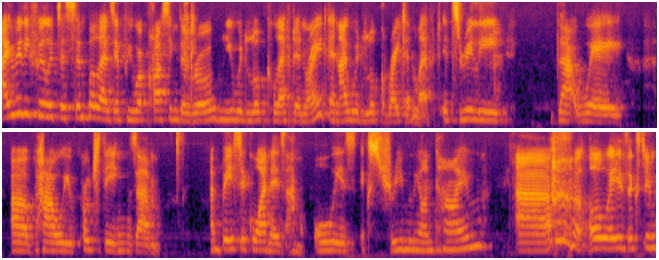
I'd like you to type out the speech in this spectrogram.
I really feel it's as simple as if we were crossing the road, you would look left and right, and I would look right and left. It's really that way of how we approach things. Um, a basic one is I'm always extremely on time uh, always extreme.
